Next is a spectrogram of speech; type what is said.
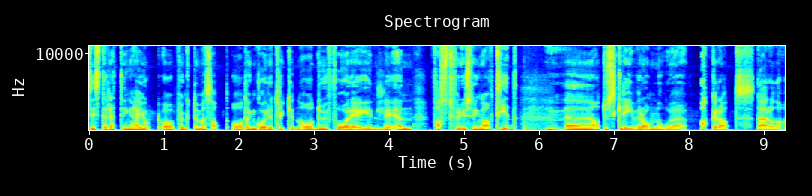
siste retting er gjort og punktum er satt og den går i trykken og du får egentlig en fastfrysing av tid. Mm. at du skriver om noe akkurat der og da.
